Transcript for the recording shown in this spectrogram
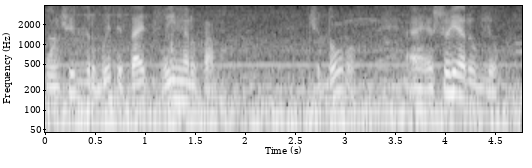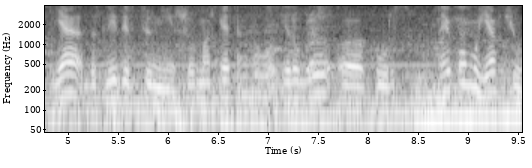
хочуть зробити сайт своїми руками. Чудово. Е, Що я роблю? Я дослідив цю нішу маркетингову і роблю е, курс, на якому я вчу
